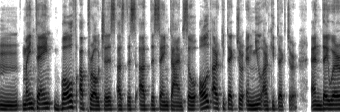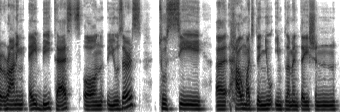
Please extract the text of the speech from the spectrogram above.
um, maintain both approaches as this at the same time. So old architecture and new architecture. And they were running a b tests on users to see uh, how much the new implementation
